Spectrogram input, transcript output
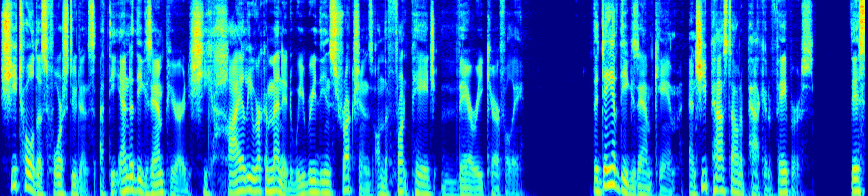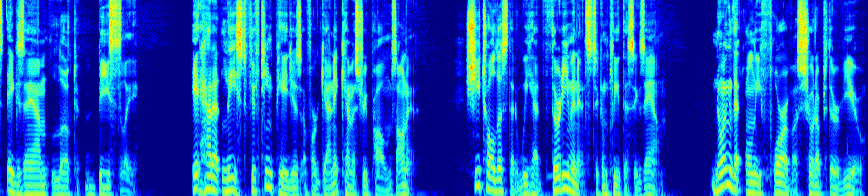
She told us four students at the end of the exam period she highly recommended we read the instructions on the front page very carefully. The day of the exam came, and she passed out a packet of papers. This exam looked beastly. It had at least 15 pages of organic chemistry problems on it. She told us that we had 30 minutes to complete this exam. Knowing that only four of us showed up to the review,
